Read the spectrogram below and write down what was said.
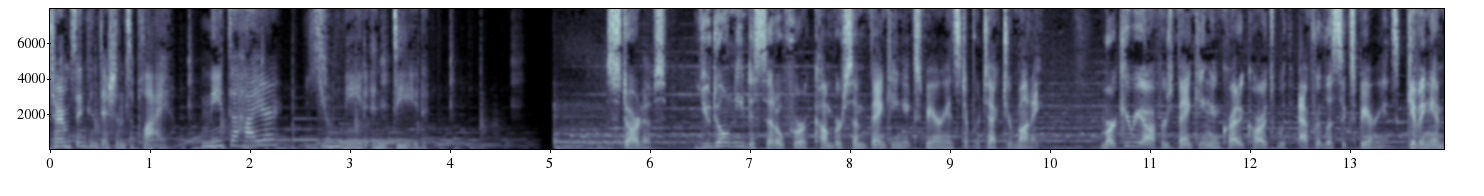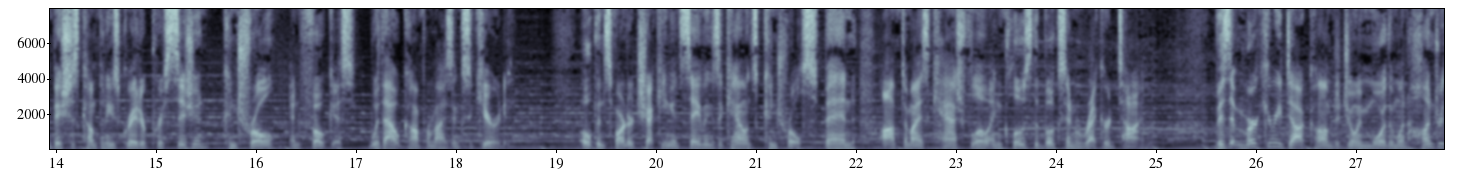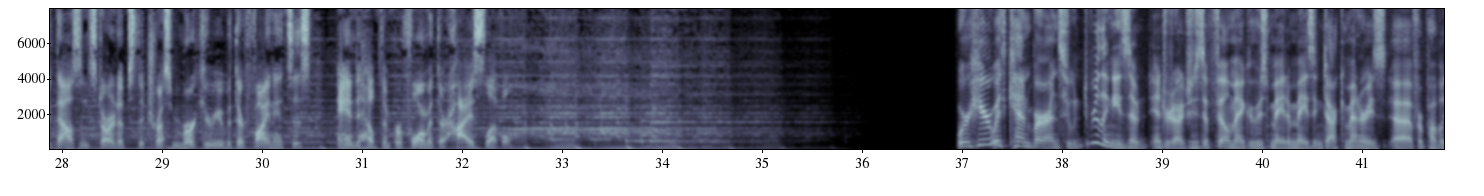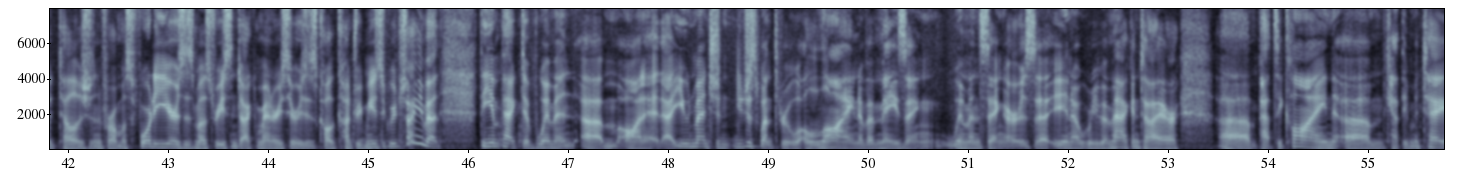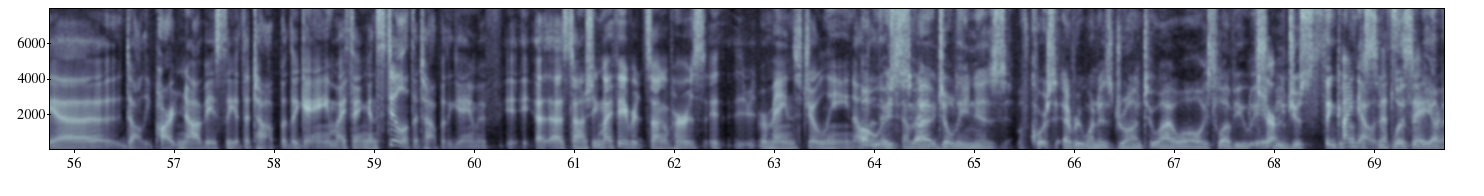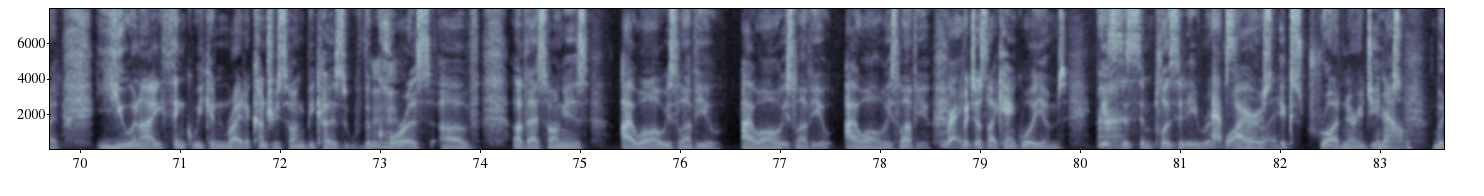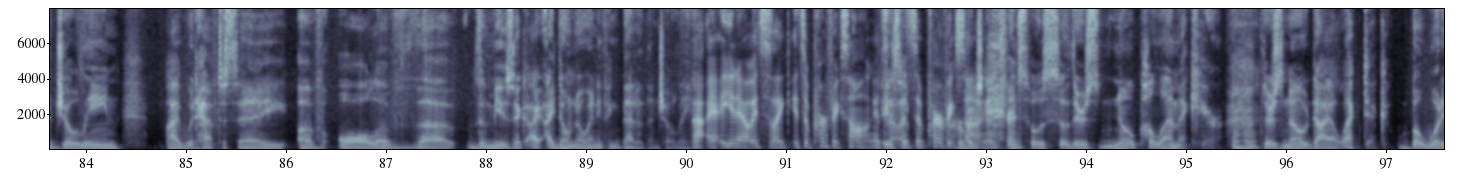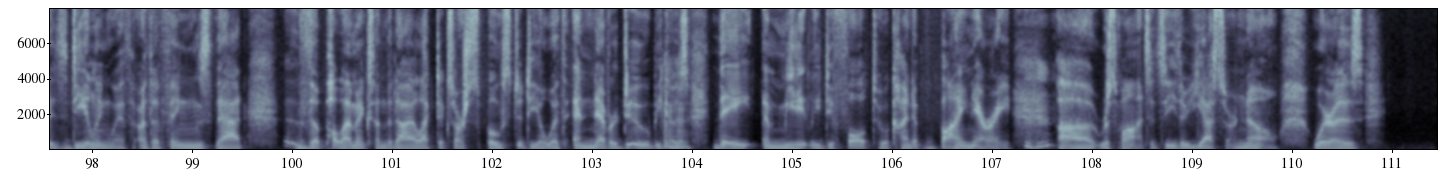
Terms and conditions apply. Need to hire? You need Indeed. Startups, you don't need to settle for a cumbersome banking experience to protect your money. Mercury offers banking and credit cards with effortless experience, giving ambitious companies greater precision, control, and focus without compromising security. Open smarter checking and savings accounts, control spend, optimize cash flow, and close the books in record time. Visit Mercury.com to join more than 100,000 startups that trust Mercury with their finances and to help them perform at their highest level. We're here with Ken Burns, who really needs no introduction. He's a filmmaker who's made amazing documentaries uh, for public television for almost 40 years. His most recent documentary series is called Country Music. We are talking about the impact of women um, on it. Uh, you mentioned, you just went through a line of amazing women singers, uh, you know, Reba McEntire, uh, Patsy Cline, um, Kathy Mattea, Dolly Parton, obviously at the top of the game, I think, and still at the top of the game. If, uh, astonishing. My favorite song of hers it, it remains Jolene. Oh, it's, so uh, Jolene is, of course, everyone is drawn to I Will Always Love You. Sure. And you just think about know, the simplicity the of it. You and I think we can write a country song because the mm-hmm. chorus of of that song is I will always love you. I will always love you. I will always love you. Right. But just like Hank Williams, it's the simplicity requires Absolutely. extraordinary genius. No. But Jolene, I would have to say of all of the the music, I, I don't know anything better than Jolene. Uh, you know, it's like it's a perfect song. It's, it's, a, it's a, perfect, perfect song. And so so there's no polemic here. Mm-hmm. There's no dialectic. But what it's dealing with are the things that the polemics and the dialectics are supposed to deal with and never do because mm-hmm. they immediately default to a kind of binary mm-hmm. uh, response. It's either yes or no. Whereas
